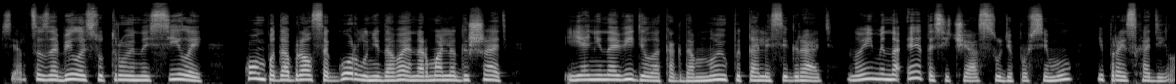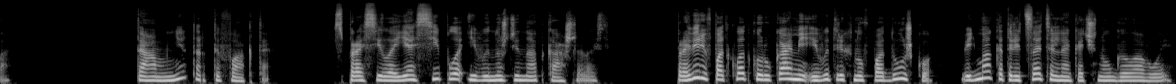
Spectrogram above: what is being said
Сердце забилось с утроенной силой, ком подобрался к горлу, не давая нормально дышать. Я ненавидела, когда мною пытались играть, но именно это сейчас, судя по всему, и происходило. «Там нет артефакта?» — спросила я сипло и вынужденно откашлялась. Проверив подкладку руками и вытряхнув подушку, ведьмак отрицательно качнул головой.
